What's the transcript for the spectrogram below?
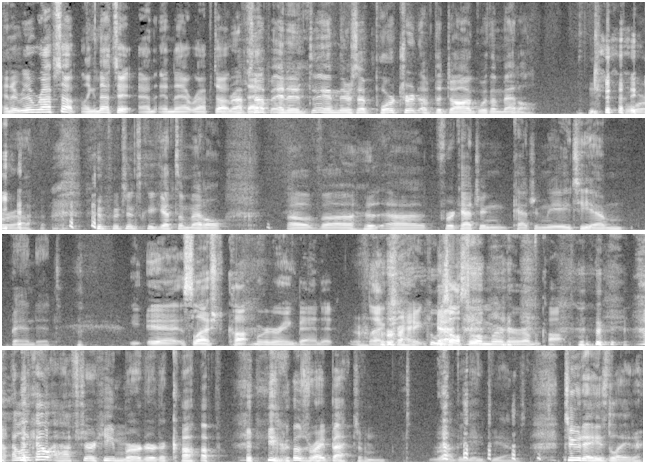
and it, it wraps up. Like and that's it. And and that wrapped up. Wraps That- up, and it, and there's a portrait of the dog with a medal. for uh, Poochinski gets a medal of uh, uh, for catching catching the ATM bandit. Yeah, slash cop murdering bandit. Like, Right, Who was yeah. also a murderer of a cop. I like how after he murdered a cop, he goes right back to robbing ATMs. Two days later.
